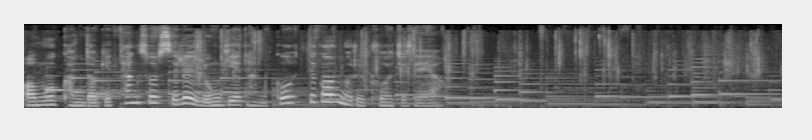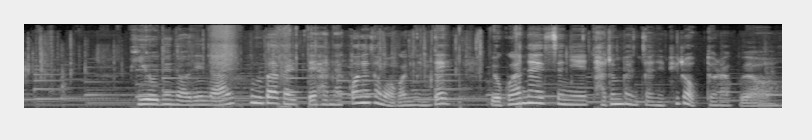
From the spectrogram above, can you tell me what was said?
어묵 건더기 탕 소스를 용기에 담고 뜨거운 물을 부어주세요. 비 오는 어느 날 혼밥할 때 하나 꺼내서 먹었는데 요거 하나 있으니 다른 반찬이 필요 없더라고요.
